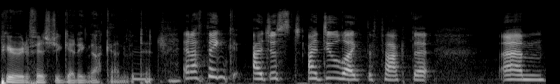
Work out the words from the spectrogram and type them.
period of history getting that kind of attention. and I think I just I do like the fact that um,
